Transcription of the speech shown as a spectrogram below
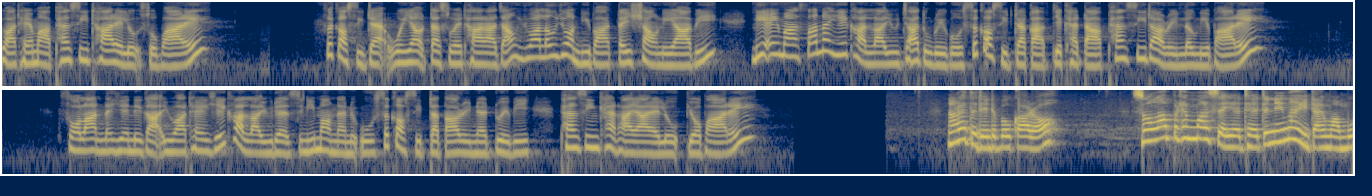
ရွာထဲမှာဖမ်းဆီးထားတယ်လို့ဆိုပါတယ်။စက်ကောက်စီတပ်ဝေရောက်တပ်ဆွဲထားတာကြောင့်ရွာလုံးရွနီးပါတိတ်ရှောင်နေရပြီးနေအိမ်မှာစားနပ်ရိက္ခာလာယူကြသူတွေကိုစက်ကောက်စီတပ်ကပြစ်ခတ်တာဖမ်းဆီးတာတွေလုပ်နေပါတယ်။စော်လာနေရက်နေ့ကရွာထဲရိတ်ခါလာယူတဲ့ဇနီးမောင်နှံတို့စက်ကောက်စီတပ်သားတွေနဲ့တွေ့ပြီးဖမ်းဆီးခံထားရတယ်လို့ပြောပါတယ်။နောက်တဲ့သတင်းတစ်ပုဒ်ကတော့ ဇွန်လပထမ10ရက်ထဲတနင်္လာရီတိုင်းမှာမူ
